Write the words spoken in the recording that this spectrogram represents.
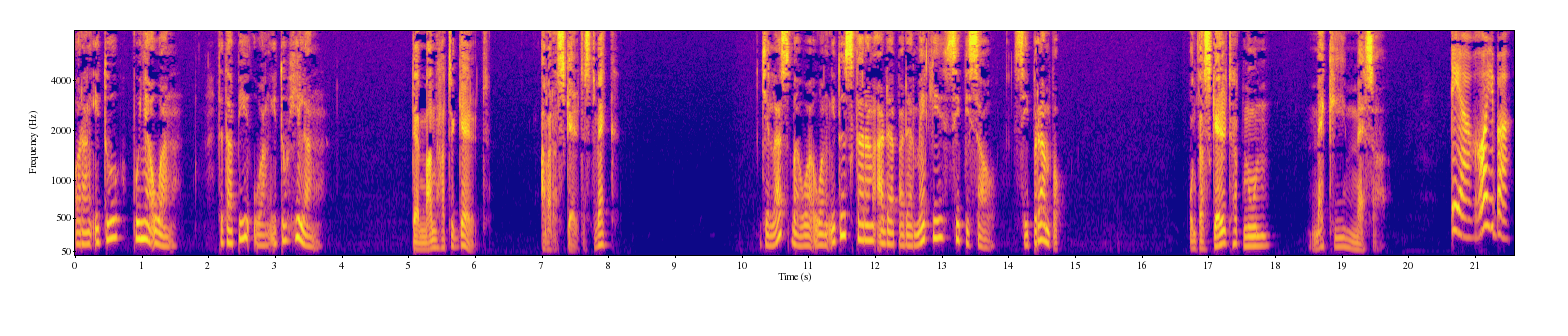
orang itu punya uang, tetapi uang itu hilang. Der Mann hatte Geld. Aber das Geld ist weg. Jelas bahwa uang itu sekarang ada pada Mackie si pisau, si perampok. Und das Geld hat nun Mackie Messer. Der Räuber.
